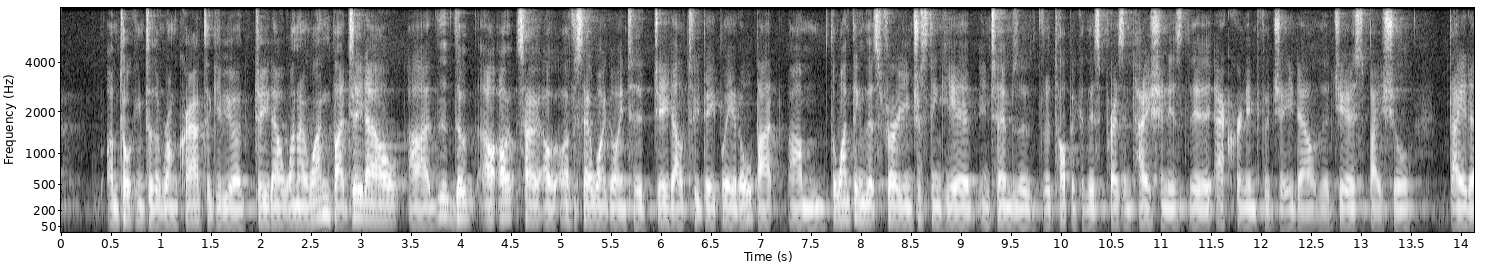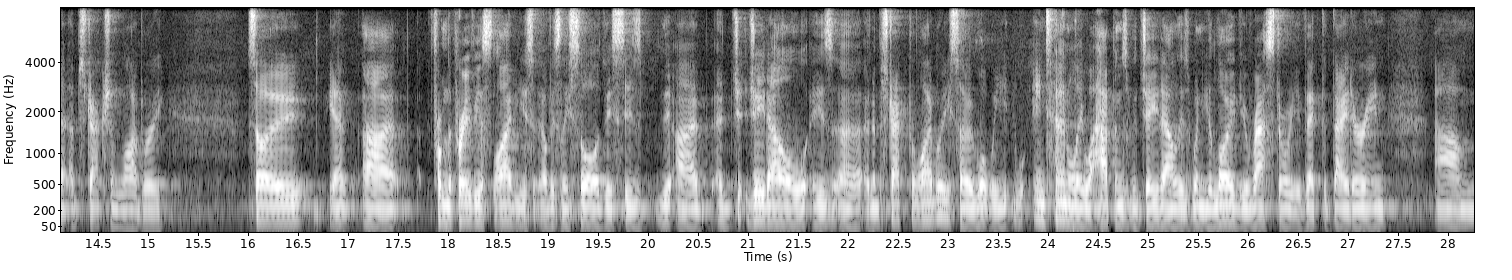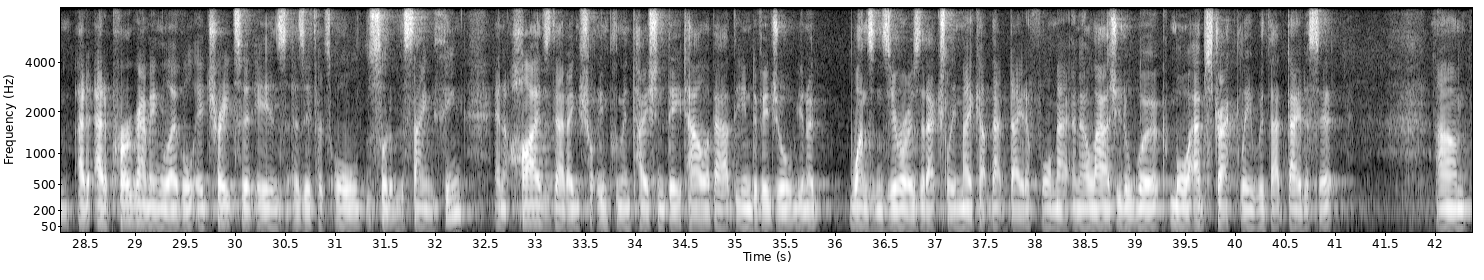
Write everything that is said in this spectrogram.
am talking to the wrong crowd to give you a GDAL 101, but GDAL, uh, the, the, uh, so obviously I won't go into GDAL too deeply at all, but um, the one thing that's very interesting here in terms of the topic of this presentation is the acronym for GDAL, the Geospatial data abstraction library. So yeah, uh, from the previous slide, you obviously saw this is uh, GDAL is uh, an abstractor library. So what we internally what happens with GDAL is when you load your raster or your vector data in, um, at, at, a programming level, it treats it as, as if it's all sort of the same thing, and it hides that actual implementation detail about the individual, you know, ones and zeros that actually make up that data format, and allows you to work more abstractly with that data set. Um,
